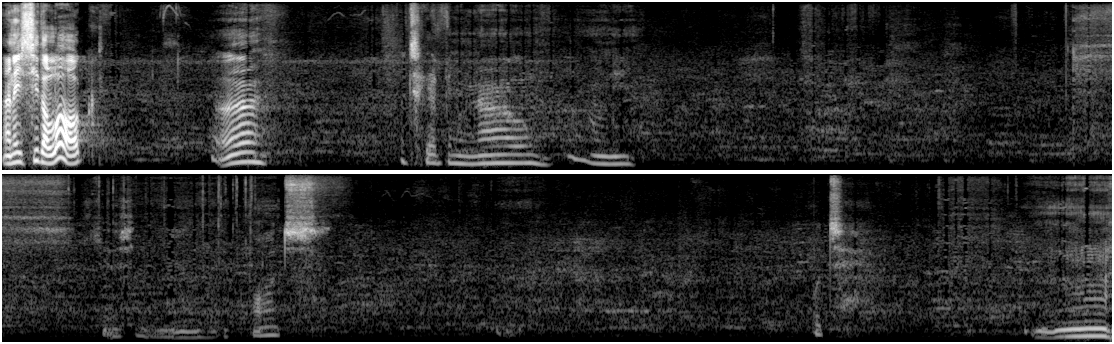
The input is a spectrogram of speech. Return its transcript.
and I see the log, uh, what's happening now? only. Using the pods. What? Mm.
